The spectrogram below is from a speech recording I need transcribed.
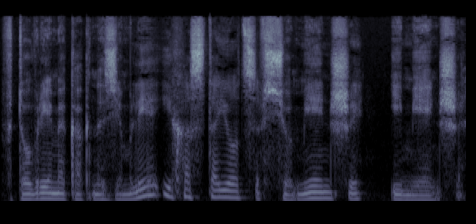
в то время как на земле их остается все меньше и меньше.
